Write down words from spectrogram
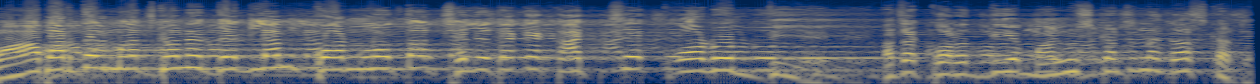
মহাভারতের মাঝখানে দেখলাম কর্ণ তার ছেলেটাকে কাটছে করদ দিয়ে। আচ্ছা করদ দিয়ে মানুষ কাটে না, গাছ কাটে?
